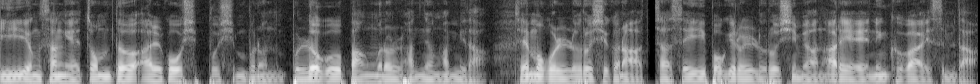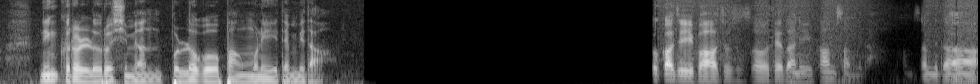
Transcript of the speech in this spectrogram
이 영상에 좀 더 알고 싶으신 분은 블로그 방문을 환영합니다. 제목을 누르시거나 자세히 보기를 누르시면 아래에 링크가 있습니다. 링크를 누르시면 블로그 방문이 됩니다. 끝까지 봐주셔서 대단히 감사합니다 감사합니다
